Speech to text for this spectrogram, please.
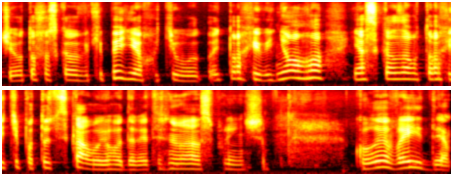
Чи ото, що сказав Вікіпедія, хотів трохи від нього, я сказав, трохи, типу, то цікаво його дивитись, ну раз про інше. Коли вийде,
